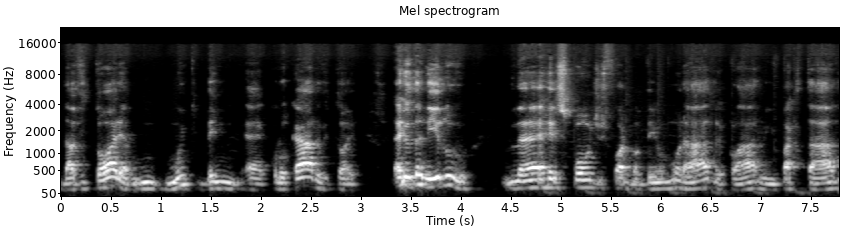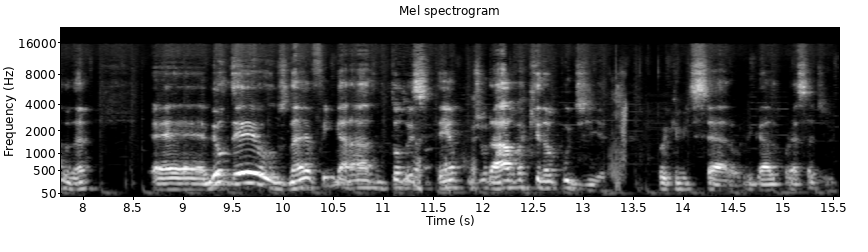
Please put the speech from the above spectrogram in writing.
da Vitória, muito bem é, colocado, Vitória. Aí o Danilo né, responde de forma bem humorada, claro, impactado, né? É, meu Deus, né? Fui enganado todo esse tempo, jurava que não podia. Foi o que me disseram. Obrigado por essa dica.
